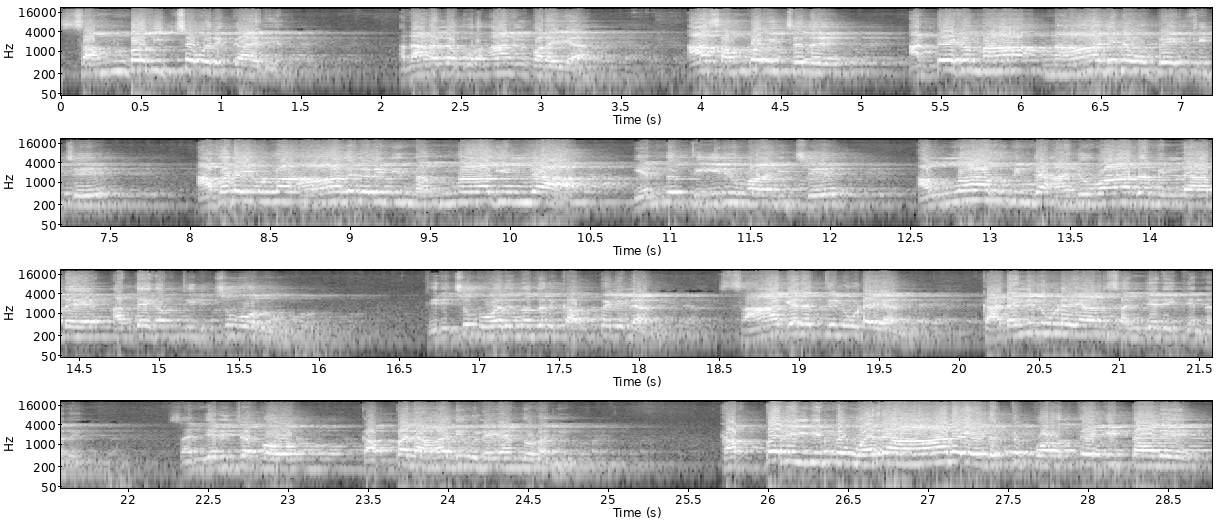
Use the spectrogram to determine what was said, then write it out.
സംഭവിച്ച ഒരു കാര്യം. അതാണല്ലോ ഖുർഹാനിൽ പറയുക. ആ സംഭവിച്ചത് അദ്ദേഹം ആ നാടിനെ ഉപേക്ഷിച്ച് അവിടെയുള്ള ആളുകൾ ഇനി നന്നാകില്ല എന്ന് തീരുമാനിച്ച് അള്ളാഹുവിന്റെ അനുവാദമില്ലാതെ അദ്ദേഹം തിരിച്ചു പോന്നു. തിരിച്ചു പോരുന്നത് ഒരു കപ്പലിലാണ്. സാഗരത്തിലൂടെയാണ് കടലിലൂടെയാണ് സഞ്ചരിക്കുന്നത്. സഞ്ചരിച്ചപ്പോ കപ്പൽ ആടി ഉലയാൻ തുടങ്ങി. കപ്പലിൽ നിന്ന് ഒരാളെ എടുത്ത് പുറത്തേക്ക് ഇട്ടാലേ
